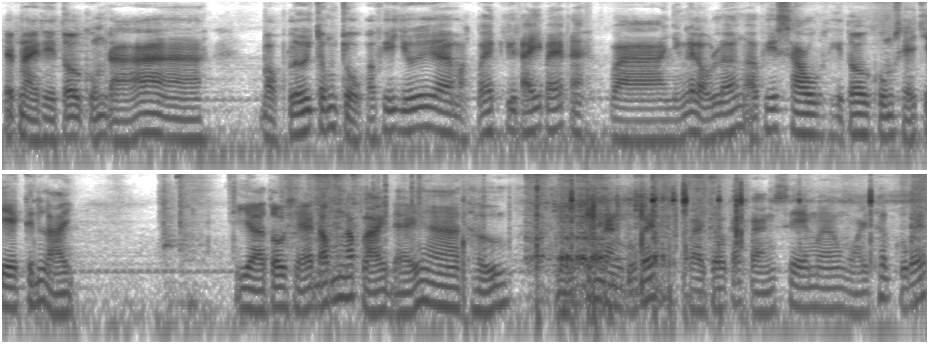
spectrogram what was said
Bếp này thì tôi cũng đã bọc lưới chống chuột ở phía dưới ờ, mặt bếp dưới đáy bếp nè. Và những cái lỗ lớn ở phía sau thì tôi cũng sẽ che kín lại bây giờ tôi sẽ đóng nắp lại để à, thử những chức năng của bếp và cho các bạn xem à, ngoại thất của bếp.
